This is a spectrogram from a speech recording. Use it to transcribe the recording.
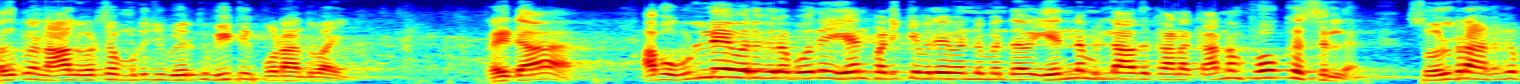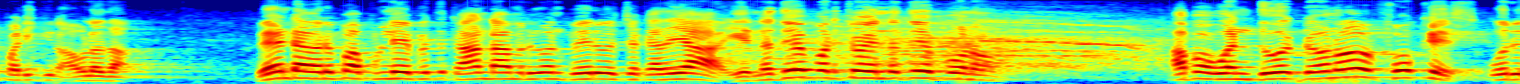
அதுக்குள்ள நாலு வருஷம் முடிஞ்சு போயிருக்கு வீட்டுக்கு போடாண்டு வாய் ரைட்டா? அப்போ உள்ளே வருகிற போதே ஏன் படிக்க விட வேண்டும் என்ற எண்ணம் இல்லாததுக்கான காரணம் ஃபோக்கஸ் இல்லை. சொல்கிறானுங்க படிக்கணும் அவ்வளோதான் வேண்டா வெறுப்பா பிள்ளைய பற்றி காண்டாமிருகன் பேர் வச்ச கதையா? என்னத்தையோ படிச்சோம் என்னத்தையோ போனோம். அப்போ ஒன் டோ டோனோ ஃபோக்கஸ் ஒரு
